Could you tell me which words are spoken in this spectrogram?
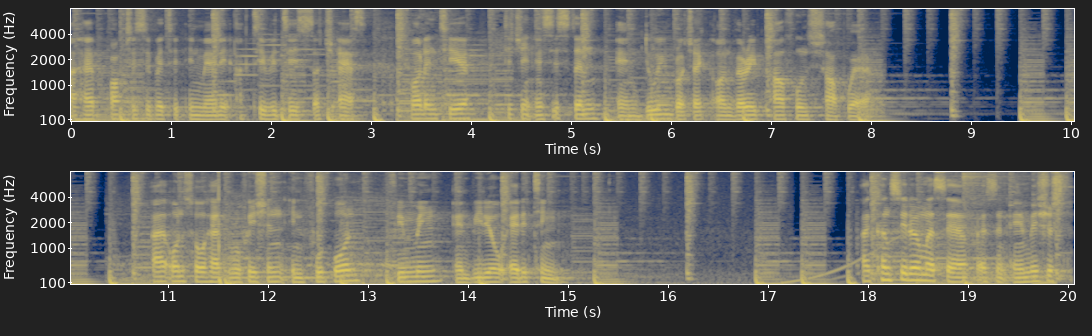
I have participated in many activities such as volunteer, teaching assistant, and doing project on very powerful software. I also had proficient in football, filming, and video editing. I consider myself as an ambitious,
